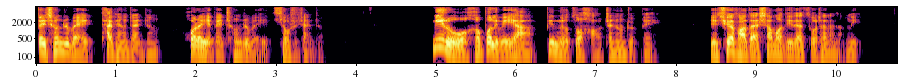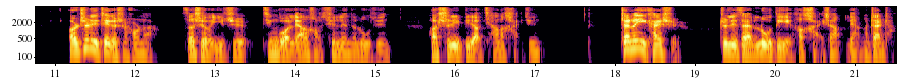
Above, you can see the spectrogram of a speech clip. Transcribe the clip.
被称之为太平洋战争，或者也被称之为硝石战争。秘鲁和玻利维亚并没有做好战争准备，也缺乏在沙漠地带作战的能力，而智利这个时候呢，则是有一支经过良好训练的陆军和实力比较强的海军。战争一开始，智利在陆地和海上两个战场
